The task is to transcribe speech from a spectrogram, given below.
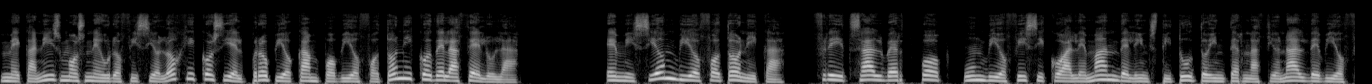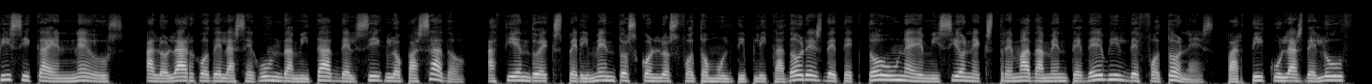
mecanismos neurofisiológicos y el propio campo biofotónico de la célula. Emisión biofotónica. Fritz Albert Popp, un biofísico alemán del Instituto Internacional de Biofísica en Neuss, a lo largo de la segunda mitad del siglo pasado, haciendo experimentos con los fotomultiplicadores detectó una emisión extremadamente débil de fotones, partículas de luz,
